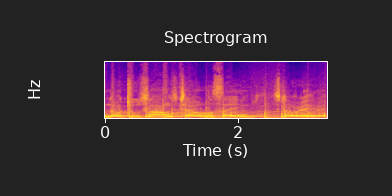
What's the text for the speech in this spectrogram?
No two songs tell the same story.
